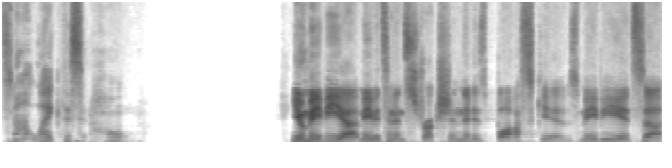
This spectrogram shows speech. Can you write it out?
it's not like this at home. You know, maybe, uh, maybe it's an instruction that his boss gives. Maybe it's, uh,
